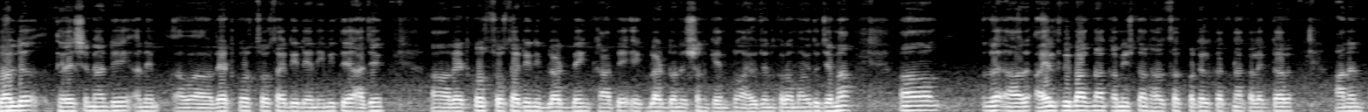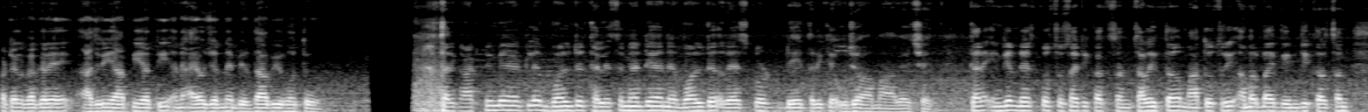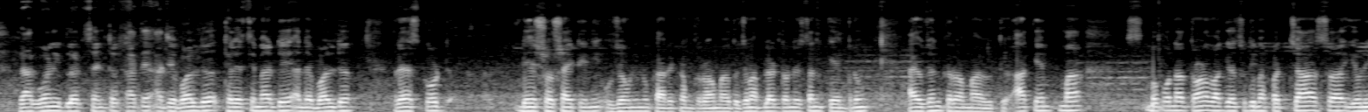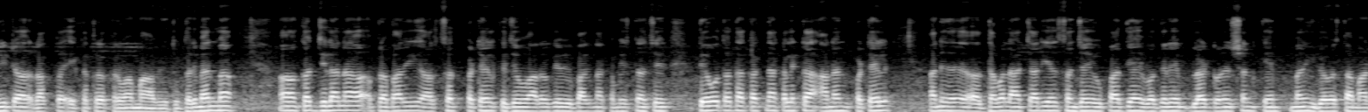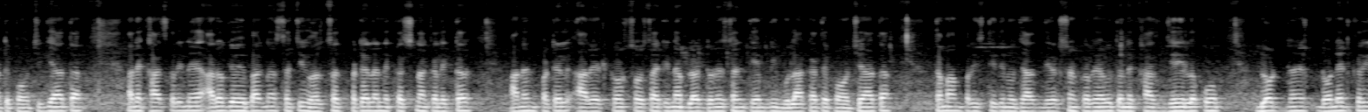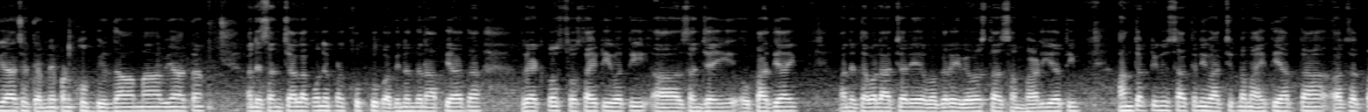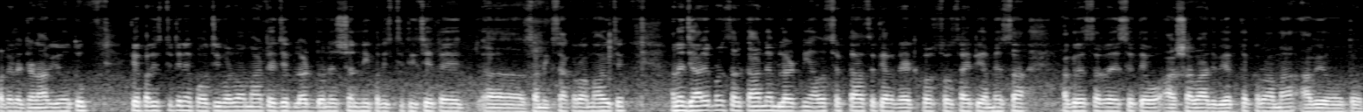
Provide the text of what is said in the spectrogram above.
World thalassemia day અને Red Cross society day નિમિત્તે આજે રેડક્રોસ સોસાયટીની બ્લડ બેંક ખાતે એક બ્લડ ડોનેશન કેમ્પનું આયોજન કરવામાં આવ્યું હતું. જેમાં હેલ્થ વિભાગના કમિશનર હર્ષદ પટેલ, કચ્છના કલેક્ટર આનંદ પટેલ વગેરે હાજરી આપી હતી અને આયોજનને બિરદાવ્યું હતું. તારીખ આઠમી મે એટલે વર્લ્ડ થેલેસેમિયા ડે અને વર્લ્ડ રેસકોર્સ ડે તરીકે ઉજવવામાં આવે છે. ત્યારે ઇન્ડિયન રેડક્રોસ સોસાયટી કચ્છ સંચાલિત માતુશ્રી અમરબાઈ ભીમજી કરસન રાઘવાણી બ્લડ સેન્ટર ખાતે આજે વર્લ્ડ થેલેસેમા ડે અને વર્લ્ડ રેસકોટ ડે સોસાયટીની ઉજવણીનું કાર્યક્રમ કરવામાં આવ્યો હતો, જેમાં બ્લડ ડોનેશન કેમ્પનું આયોજન કરવામાં આવ્યું હતું. આ કેમ્પમાં બપોરના ત્રણ વાગ્યા સુધીમાં પચાસ યુનિટ રક્ત એકત્ર કરવામાં આવ્યું હતું. દરમિયાનમાં કચ્છ જિલ્લાના પ્રભારી હર્ષદ પટેલ કે જેઓ આરોગ્ય વિભાગના કમિશનર છે, તેઓ તથા કચ્છના કલેક્ટર આનંદ પટેલ અને ધવલ આચાર્ય, સંજય ઉપાધ્યાય વગેરે બ્લડ ડોનેશન કેમ્પની વ્યવસ્થા માટે પહોંચી ગયા હતા અને ખાસ કરીને આરોગ્ય વિભાગના સચિવ હર્ષદ પટેલ અને કચ્છના કલેક્ટર આનંદ પટેલ આ રેડક્રોસ સોસાયટીના બ્લડ ડોનેશન કેમ્પની મુલાકાતે પહોંચ્યા હતા. તમામ પરિસ્થિતિનું જાત નિરીક્ષણ કર્યું હતું અને ખાસ જે લોકો બ્લડ ડોનેટ કરી રહ્યા છે તેમને પણ ખૂબ બિરદાવવામાં આવ્યા હતા. અને સંચાલકોને પણ ખૂબ ખૂબ અભિનંદન આપ્યા હતા. રેડક્રોસ સોસાયટી વતી સંજય ઉપાધ્યાય અને ધવલ આચાર્ય વગેરે વ્યવસ્થા સંભાળી હતી. આમ તક સાથેની વાતચીતમાં માહિતી આપતા હર્ષદ પટેલે જણાવ્યું હતું કે પરિસ્થિતિને પહોંચી વળવા માટે જે બ્લડ ડોનેશનની પરિસ્થિતિ છે તે સમીક્ષા કરવામાં આવી છે. અને જ્યારે પણ સરકારને બ્લડની આવશ્યકતા હશે ત્યારે રેડક્રોસ સોસાયટી હંમેશા અગ્રેસર રહેશે તેવો આશાવાદ વ્યક્ત કરવામાં આવ્યો હતો.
